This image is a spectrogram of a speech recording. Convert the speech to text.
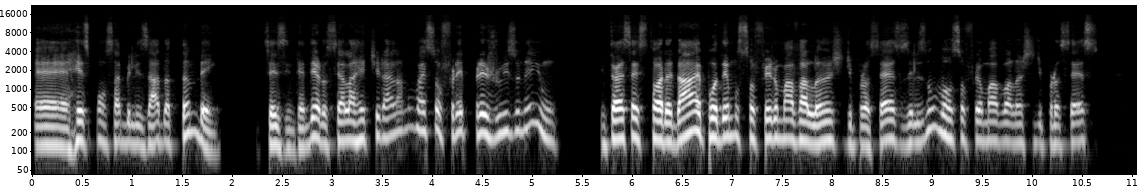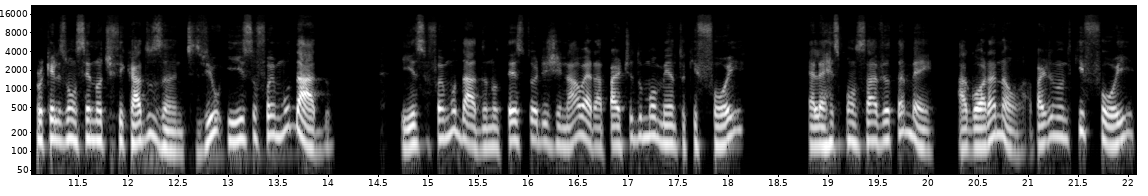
é, responsabilizada também. Vocês entenderam? Se ela retirar, ela não vai sofrer prejuízo nenhum. Então, essa história de ah, podemos sofrer uma avalanche de processos, eles não vão sofrer uma avalanche de processos porque eles vão ser notificados antes, viu? E isso foi mudado. E isso foi mudado. No texto original era a partir do momento que foi, ela é responsável também. Agora não. A partir do momento que foi,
